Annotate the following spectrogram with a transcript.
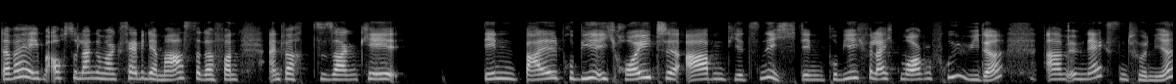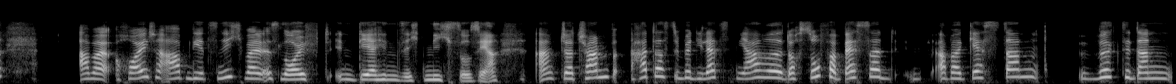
Da war ja eben auch so lange Mark Selby der Master davon, einfach zu sagen, okay, den Ball probiere ich heute Abend jetzt nicht. Den probiere ich vielleicht morgen früh wieder ähm, im nächsten Turnier. aber heute Abend jetzt nicht, weil es läuft in der Hinsicht nicht so sehr. Ja, Trump hat das über die letzten Jahre doch so verbessert, aber gestern wirkte dann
